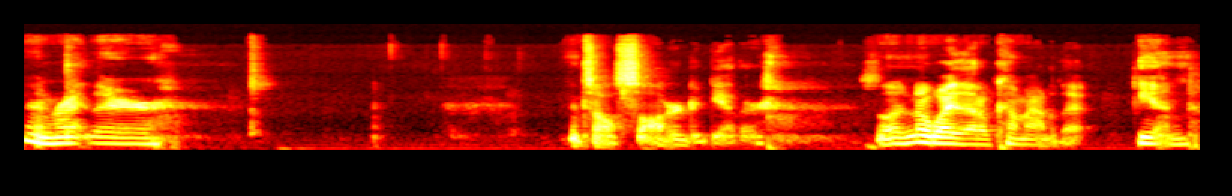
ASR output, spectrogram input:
And right there, it's all soldered together. So there's no way that'll come out of that end.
